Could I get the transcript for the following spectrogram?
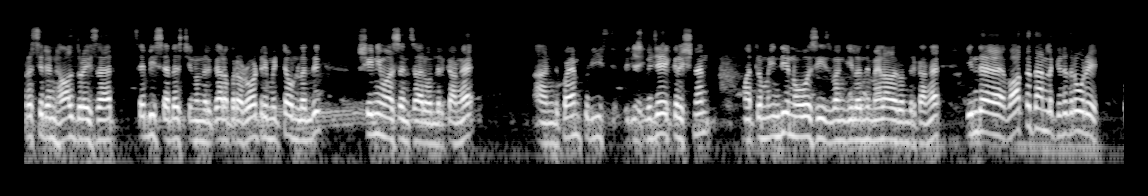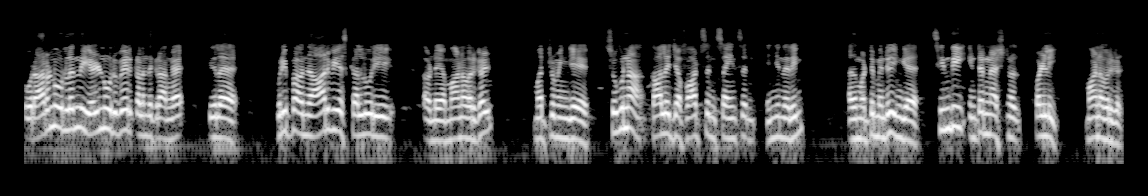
பிரசிடென்ட் ஹால்துரை சார் செபி செபஸ்டின் வந்திருக்கார். அப்புறம் ரோட்டரி மிட் டவுன்லேருந்து ஸ்ரீனிவாசன் சார் வந்திருக்காங்க. அண்ட் கோயம்புத்தூர் ஈஸ்ட் விஜயகிருஷ்ணன் மற்றும் இந்தியன் ஓவர்சீஸ் வங்கியிலேருந்து மேலாளர் வந்திருக்காங்க. இந்த வாக்கத்தானில் கிட்டத்தட்ட ஒரு ஒரு அறநூறுலேருந்து எழுநூறு பேர் கலந்துக்கிறாங்க. இதில் குறிப்பாக வந்து ஆர்விஎஸ் கல்லூரி உடைய மாணவர்கள் மற்றும் இங்கே Suguna college of arts and science and engineering அது மட்டுமின்றி இங்கே சிந்தி இன்டர்நேஷ்னல் பள்ளி மாணவர்கள்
